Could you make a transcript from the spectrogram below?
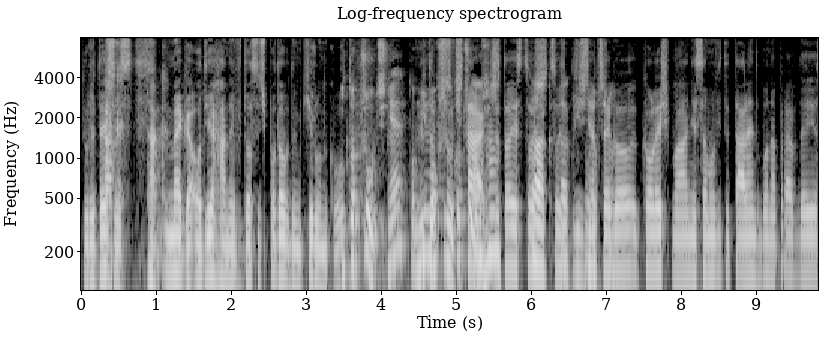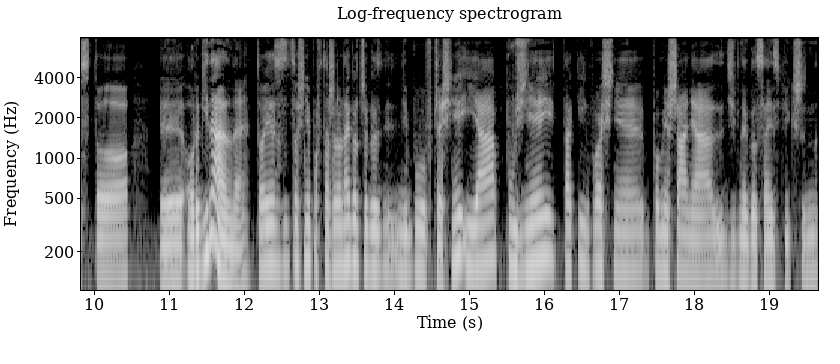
który też tak, jest tak. mega odjechany w dosyć podobnym kierunku. I to czuć, nie? To mimo to wszystko czuć, tak, że to jest coś, tak, coś tak, bliźniaczego. Koleś ma niesamowity talent, bo naprawdę jest to oryginalne. To jest coś niepowtarzalnego, czego nie było wcześniej i ja później takich właśnie pomieszania dziwnego science fiction,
